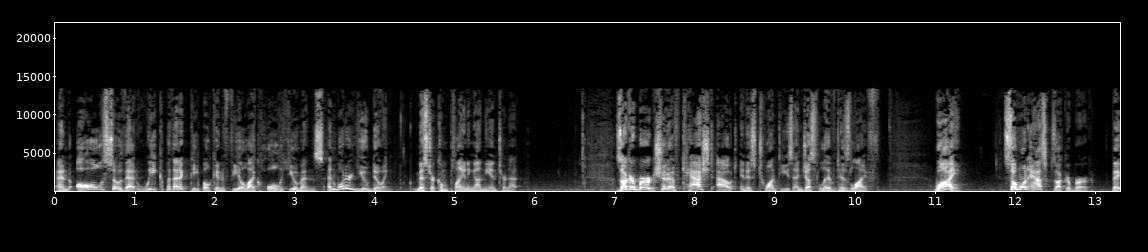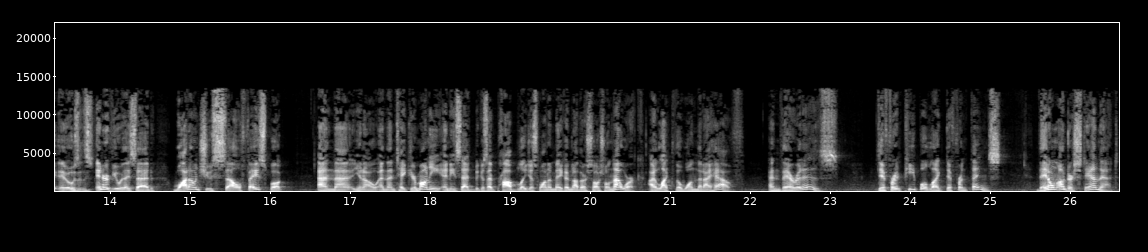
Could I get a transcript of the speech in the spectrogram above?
and all so that weak, pathetic people can feel like whole humans. And what are you doing, Mr. Complaining on the internet? Zuckerberg should have cashed out in his 20s and just lived his life. Why? Someone asked Zuckerberg, they, it was this interview where they said, why don't you sell Facebook and then, you know, and then take your money? And he said, because I probably just want to make another social network. I like the one that I have. And there it is. Different people like different things. They don't understand that.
